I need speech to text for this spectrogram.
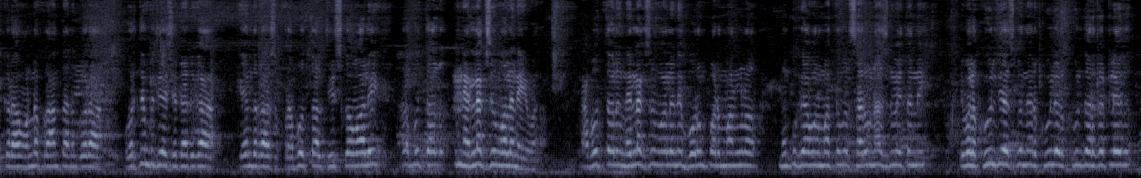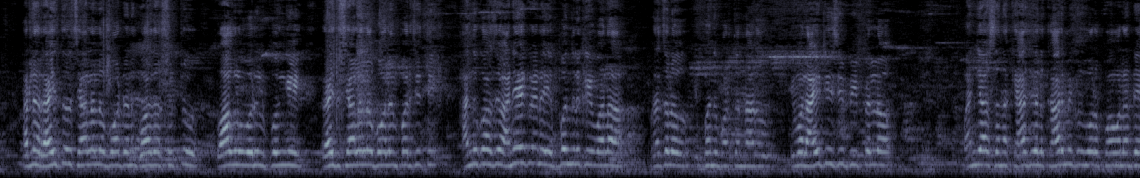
ఇక్కడ ఉన్న ప్రాంతానికి కూడా వర్తింపు చేసేటట్టుగా కేంద్ర రాష్ట్ర ప్రభుత్వాలు తీసుకోవాలి. ప్రభుత్వాలు నిర్లక్ష్యం వల్లనే ఇవ్వాలి ప్రభుత్వాలు నిర్లక్ష్యం వల్లనే బూరంపాడు మండలంలో ముంపు గ్రామాలు మొత్తం కూడా సర్వనాశనం అవుతున్నాయి. ఇవాళ కూలి చేసుకున్నారు కూలీలు కూలి దొరకట్లేదు. అట్లా రైతు శాలలో పోవడానికి గోదావరి చుట్టూ వాగులు వరులు పొంగి రైతు శాలలో పోలేని పరిస్థితి. అందుకోసం అనేకమైన ఇబ్బందులకి ఇవాళ ప్రజలు ఇబ్బంది పడుతున్నారు. ఇవాళ ఐటీసీ పీపుల్లో పనిచేస్తున్న క్యాజువల్ కార్మికులు కూడా పోవాలంటే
